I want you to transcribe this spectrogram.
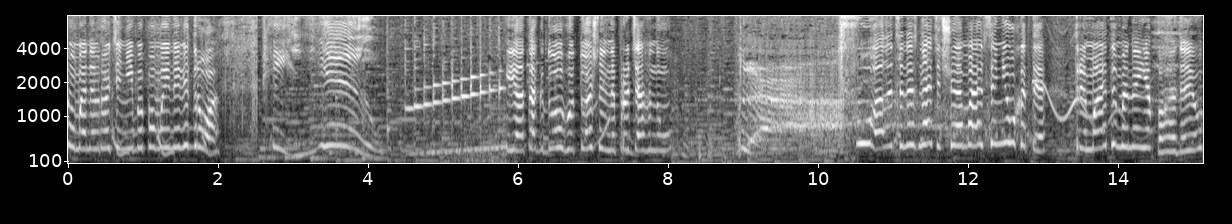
У мене в роті ніби помийне відро. Я так довго точно не протягну. Фу, але це не значить, що я маю це нюхати. Тримайте мене, я падаю.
